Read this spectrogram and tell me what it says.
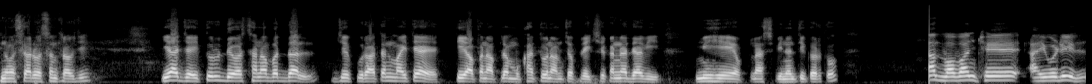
नमस्कार वसंतरावजी. या जैतूर देवस्थानाबद्दल जे पुरातन माहिती आहे ती आपण आपल्या मुखातून आमच्या प्रेक्षकांना द्यावी. मी हे आपणास विनंती करतो. बाबांचे आईवडील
